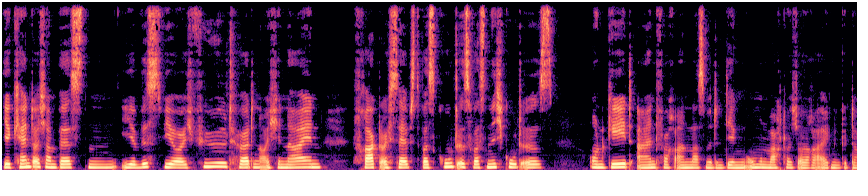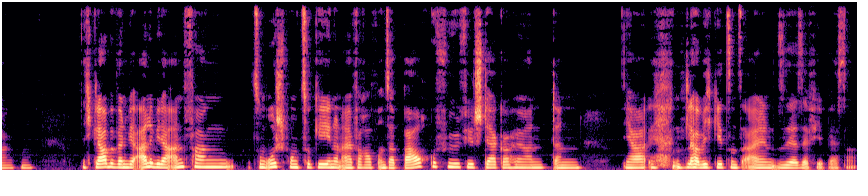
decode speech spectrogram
Ihr kennt euch am besten, ihr wisst, wie ihr euch fühlt, hört in euch hinein, fragt euch selbst, was gut ist, was nicht gut ist und geht einfach anders mit den Dingen um und macht euch eure eigenen Gedanken. Ich glaube, wenn wir alle wieder anfangen, zum Ursprung zu gehen und einfach auf unser Bauchgefühl viel stärker hören, dann, ja, glaube ich, geht es uns allen sehr, sehr viel besser.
